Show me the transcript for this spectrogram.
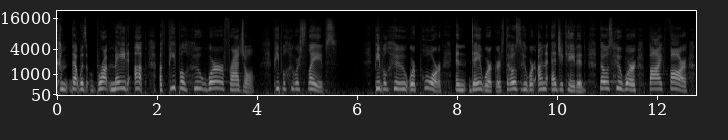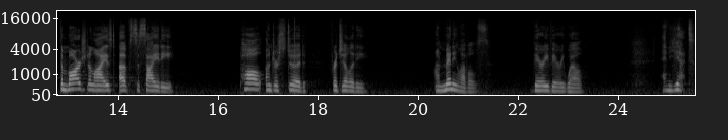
that was brought made up of people who were fragile, people who were slaves, people who were poor and day workers, those who were uneducated, those who were by far the marginalized of society. Paul understood fragility on many levels very, very well. And yet,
